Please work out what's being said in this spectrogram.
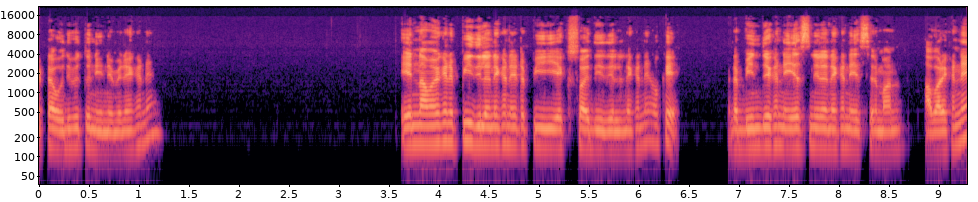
একটা অধিবৃত্ত নিয়ে নেবেন এখানে। এর নাম এখানে পি দিলেন এখানে, এটা পি এক্স ওয়াই দিয়ে দিলেন এখানে ওকে একটা বিন্দু এখানে এস নিলেন এখানে এস এর মান। আবার এখানে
